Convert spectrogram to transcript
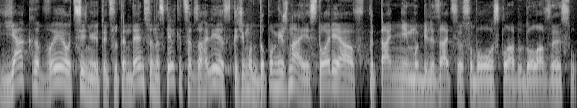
Як ви оцінюєте цю тенденцію? Наскільки це взагалі, скажімо, допоміжна історія в питанні мобілізації особового складу до лав ЗСУ?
